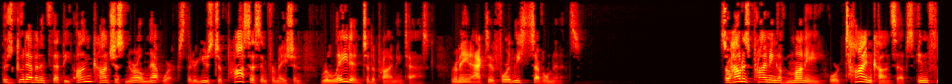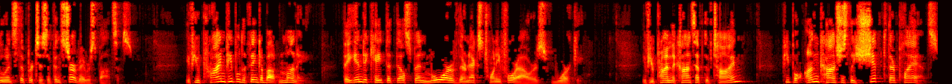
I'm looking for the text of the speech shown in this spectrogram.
there's good evidence that the unconscious neural networks that are used to process information related to the priming task remain active for at least several minutes. So how does priming of money or time concepts influence the participant survey responses? If you prime people to think about money, they indicate that they'll spend more of their next 24 hours working. If you prime the concept of time, people unconsciously shift their plans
